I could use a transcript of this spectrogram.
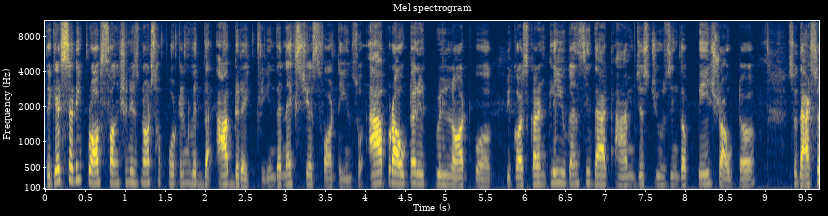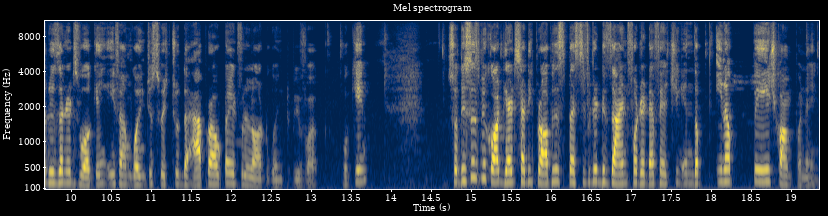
The get static props function is not supported with the app directory in the next.js 14 so app router it will not work because currently you can see that i'm just using the page router. So that's the reason it's working. If i'm going to switch to the app router it will not going to be work. Okay? So this is because get static props is specifically designed for data fetching in the in a page component,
